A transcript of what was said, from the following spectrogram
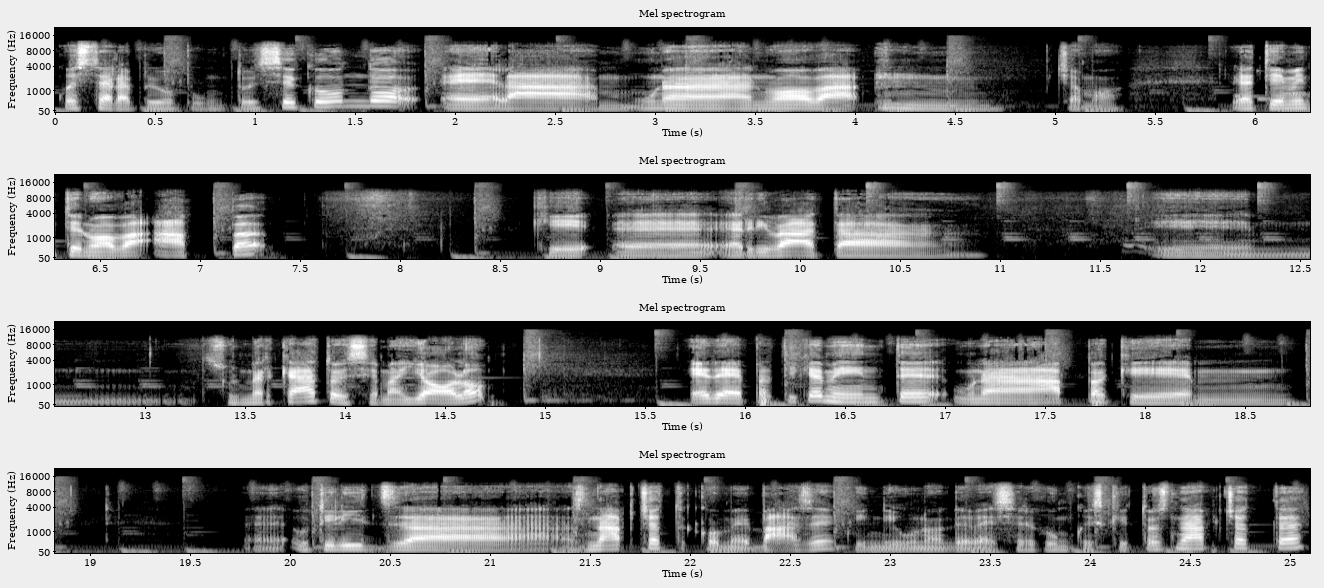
Questo era il primo punto. Il secondo è la, una nuova, diciamo, relativamente nuova app che eh, è arrivata eh, sul mercato e si chiama YOLO ed è praticamente una app che mh, mm, eh, utilizza Snapchat come base, quindi uno deve essere comunque iscritto a Snapchat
